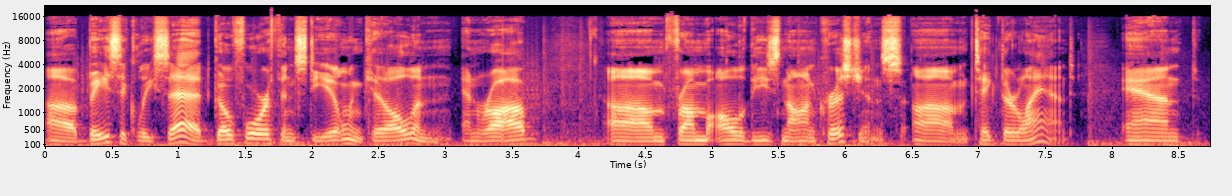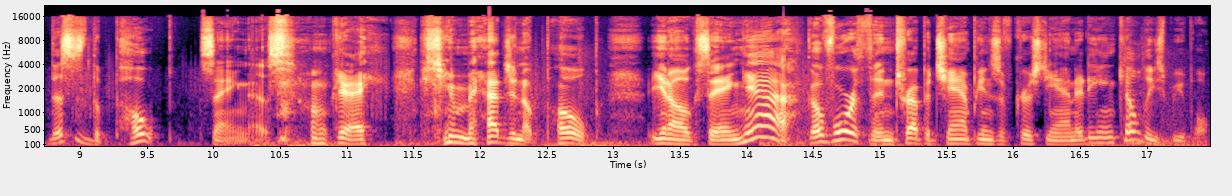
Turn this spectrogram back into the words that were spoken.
uh, basically said, "Go forth and steal and kill and and rob um, from all of these non-Christians. Um, take their land." And this is the Pope saying this. Okay, can you imagine a pope, you know, saying, "Yeah, go forth, intrepid champions of Christianity, and kill these people."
